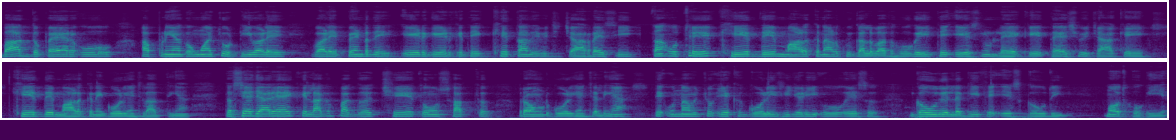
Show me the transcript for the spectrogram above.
ਬਾਅਦ ਦੁਪਹਿਰ ਉਹ ਆਪਣੀਆਂ ਗਊਆਂ ਝੋਟੀ ਵਾਲੇ ਵਾਲੇ ਪਿੰਡ ਦੇ ਏੜ ਗੇੜ ਕਿਤੇ ਖੇਤਾਂ ਦੇ ਵਿੱਚ ਚਾਰ ਰਹੇ ਸੀ। ਤਾਂ ਉੱਥੇ ਖੇਤ ਦੇ ਮਾਲਕ ਨਾਲ ਕੋਈ ਗੱਲਬਾਤ ਹੋ ਗਈ ਤੇ ਇਸ ਨੂੰ ਲੈ ਕੇ ਤੈਸ਼ ਵਿੱਚ ਆ ਕੇ ਖੇਤ ਦੇ ਮਾਲਕ ਨੇ ਗੋਲੀਆਂ ਚਲਾ ਦਿੱਤੀਆਂ ਦੱਸਿਆ ਜਾ ਰਿਹਾ ਹੈ ਕਿ ਲਗਭਗ 6 ਤੋਂ 7 ਰਾਉਂਡ ਗੋਲੀਆਂ ਚੱਲੀਆਂ ਤੇ ਉਹਨਾਂ ਵਿੱਚੋਂ ਇੱਕ ਗੋਲੀ ਸੀ ਜਿਹੜੀ ਉਹ ਇਸ ਗਊ ਦੇ ਲੱਗੀ ਤੇ ਇਸ ਗਊ ਦੀ ਮੌਤ ਹੋ ਗਈ ਆ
